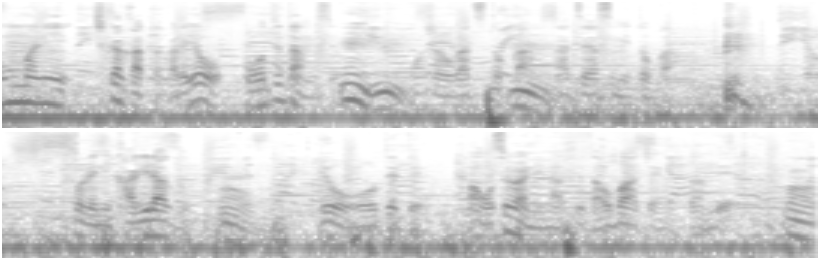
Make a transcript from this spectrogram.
ほんまに近かったからよう会うてたんですよ、うんうん。お正月とか、うん。夏休みとかそれに限らず。よう会うてて、まあ、お世話になってたおばあちゃんやったんで。うん。うん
